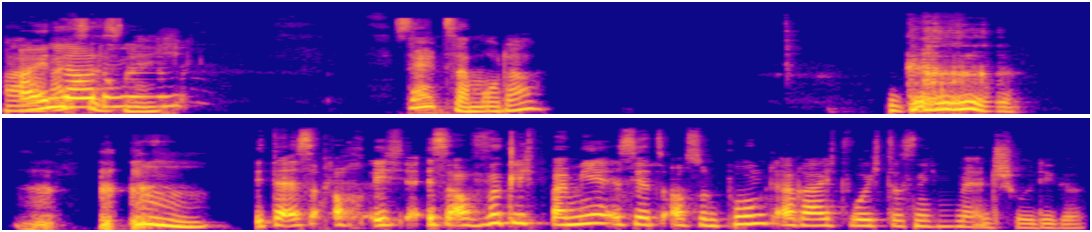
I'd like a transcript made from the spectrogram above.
Einladungen. Seltsam, oder? Grrr. da ist auch, ich, ist auch wirklich, bei mir ist jetzt auch so ein Punkt erreicht, wo ich das nicht mehr entschuldige.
